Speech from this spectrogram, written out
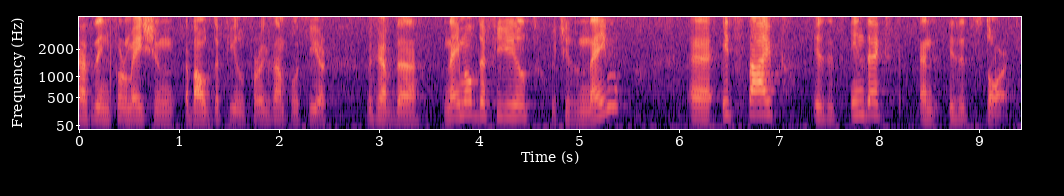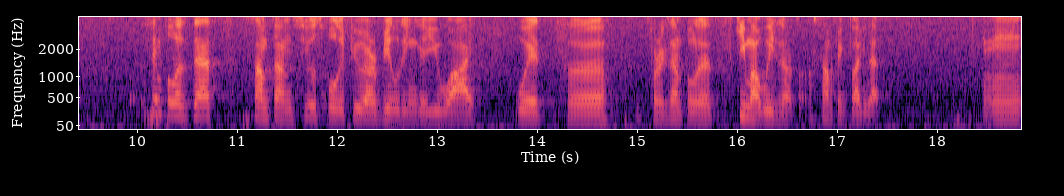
has the information about the field. For example, here we have the name of the field, which is name, uh, its type, is it indexed, and is it stored. Simple as that, sometimes useful if you are building a UI with, uh, for example, a schema wizard or something like that. Mm,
